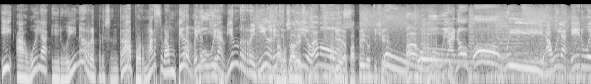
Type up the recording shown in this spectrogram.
y Abuela Heroína representada por Marce. Va un piedra, papel o tijera bien reñido en Vamos, este Aves. estudio. Vamos. Piedra, papel o tijera. Uh, Vamos. Ganó Bowie. Abuela héroe.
